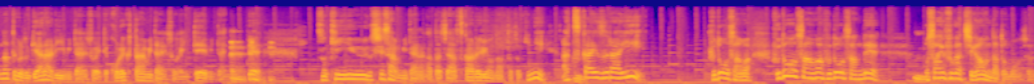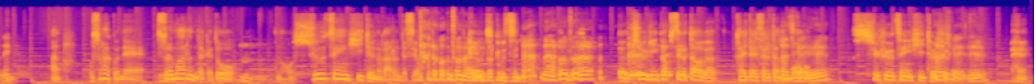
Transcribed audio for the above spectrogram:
なってくるとギャラリーみたいな人がいてコレクターみたいな人がいてみたいになって、ええその金融資産みたいな形で扱われるようになった時に扱いづらい不動産は不動産は不動産でうん。お財布が違うんだと思うんですよね。おそらくねそれもあるんだけど、うんうんあの修繕費というのがあるんですよなるほどなる建ほど。築物になるほど なるほど。中銀カプセルタワーが解体されたのも。修繕費と確いうかにね。え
